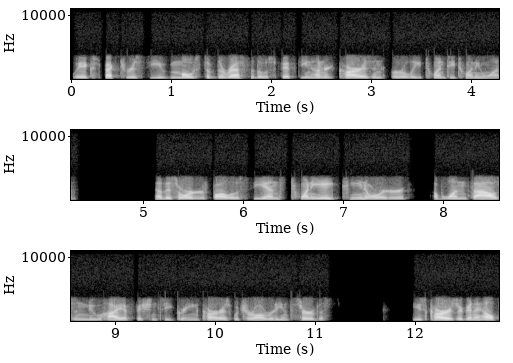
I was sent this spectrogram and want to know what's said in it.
We expect to receive most of the rest of those 1,500 cars in early 2021. Now, this order follows CN's 2018 order of 1,000 new high efficiency grain cars, which are already in service. These cars are going to help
